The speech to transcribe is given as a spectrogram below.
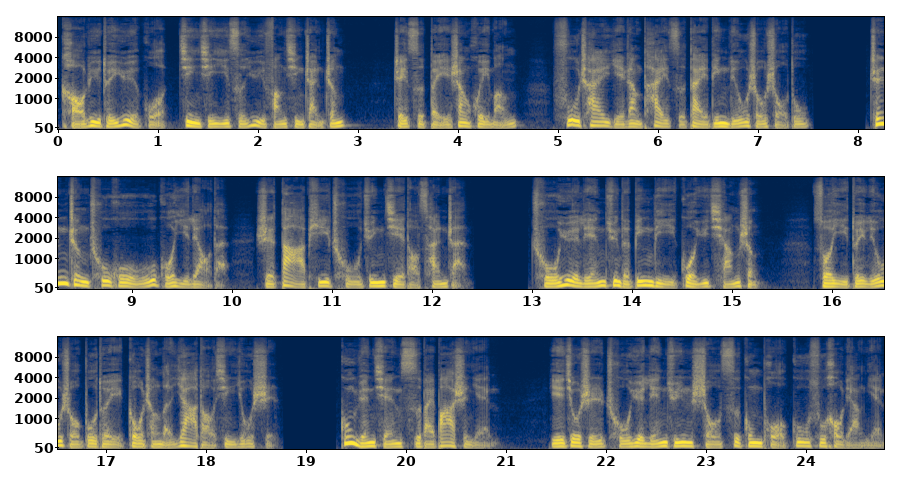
考虑对越国进行一次预防性战争。这次北上会盟，夫差也让太子带兵留守首都。真正出乎吴国意料的是，大批楚军借道参战，楚越联军的兵力过于强盛。所以，对留守部队构成了压倒性优势。公元前四百八十年，也就是楚越联军首次攻破姑苏后两年，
